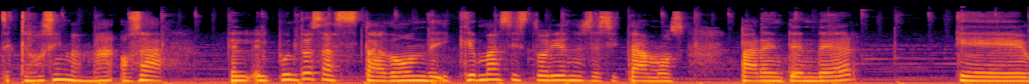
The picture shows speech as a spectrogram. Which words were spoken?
te quedo sin mamá, o sea, el, el punto es hasta dónde y qué más historias necesitamos para entender que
